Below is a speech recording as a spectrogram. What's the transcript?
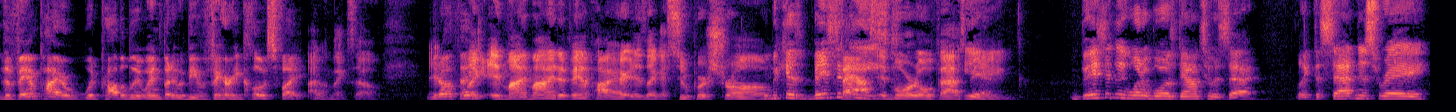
the vampire would probably win, but it would be a very close fight. I don't think so. You don't think? Like in my mind, a vampire is like a super strong, Well, because basically, Fast. immortal, fast Yeah. being. basically what it boils down to is that like the sadness ray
